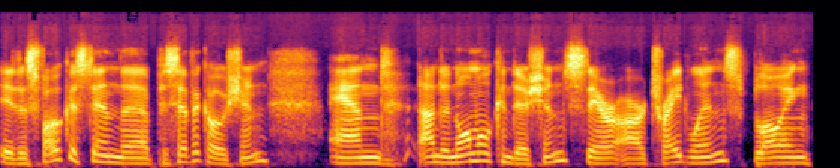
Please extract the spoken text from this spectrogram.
It is focused in the Pacific Ocean, and under normal conditions, there are trade winds blowing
